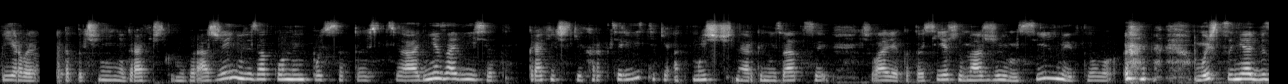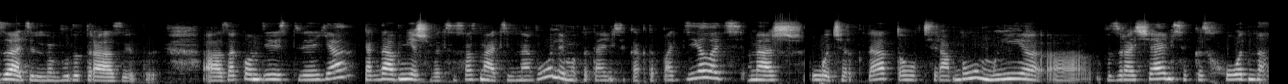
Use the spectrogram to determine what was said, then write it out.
Первое – это подчинение графическому выражению или закону импульса, то есть а, не зависит графические характеристики от мышечной организации человека. То есть если нажим сильный, то мышцы не обязательно будут развиты. А закон действия «я», когда вмешивается сознательная воля, мы пытаемся как-то подделать наш почерк, да, то все равно мы а, возвращаемся к исходно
